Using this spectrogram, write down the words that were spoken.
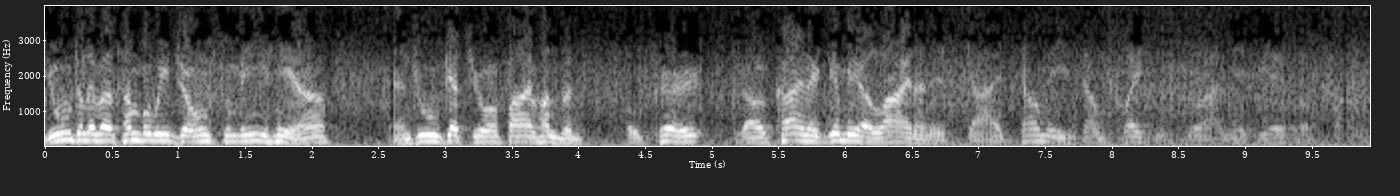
You deliver Tumbleweed Jones to me here, and you'll get your 500. Okay. Now, kind of give me a line on this guy. Tell me some places where I may be able to find him.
